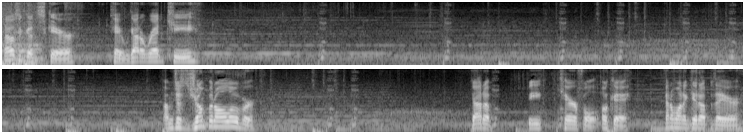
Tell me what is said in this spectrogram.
That was a good scare. Okay, we got a red key. I'm just jumping all over. Gotta be careful. Okay. Kind of want to get up there.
